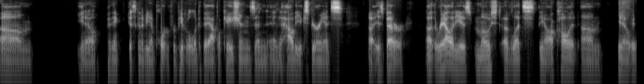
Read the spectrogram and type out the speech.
um you know i think it's going to be important for people to look at the applications and and how the experience uh, is better. Uh, the reality is most of let's you know i'll call it um you know if,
